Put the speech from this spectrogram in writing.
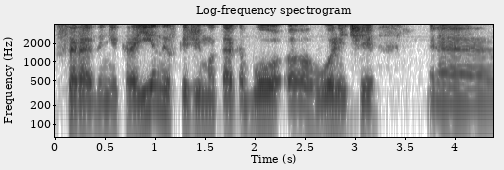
всередині країни, скажімо так, або е, говорячи е,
